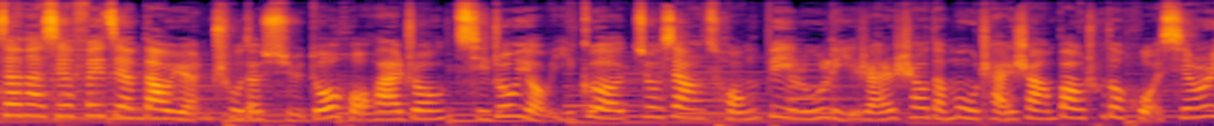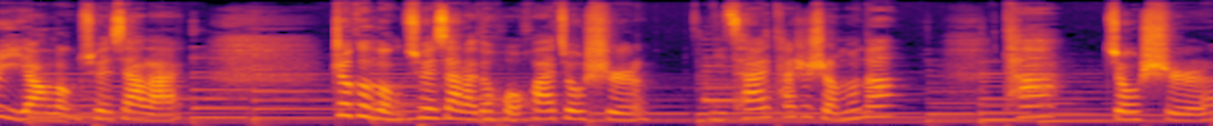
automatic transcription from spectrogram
在那些飞溅到远处的许多火花中，其中有一个就像从壁炉里燃烧的木柴上爆出的火星一样冷却下来。这个冷却下来的火花就是，你猜它是什么呢？它就是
